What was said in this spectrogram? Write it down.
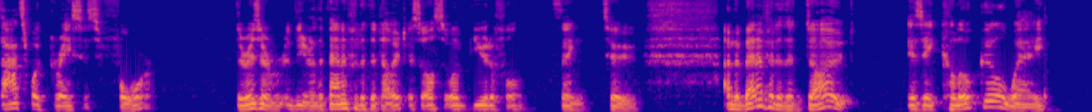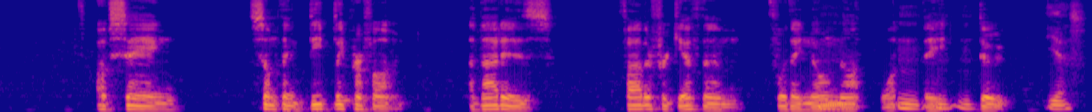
that's what grace is for. There is a, you know, the benefit of the doubt is also a beautiful thing too. And the benefit of the doubt is a colloquial way of saying something deeply profound, and that is, Father, forgive them, for they know mm. not what mm, they mm, mm, do. Yes,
